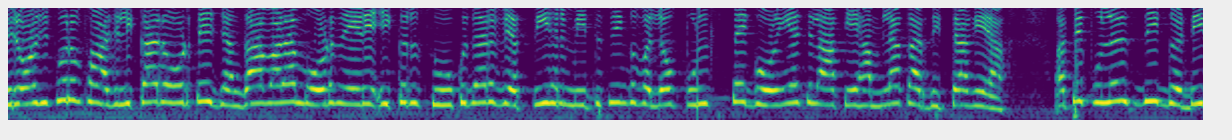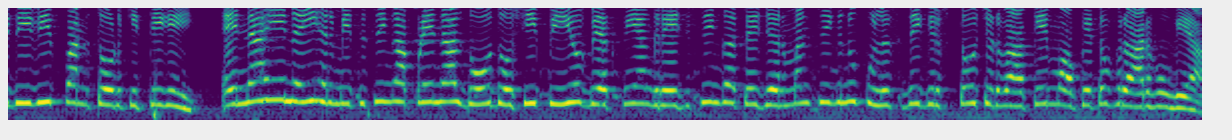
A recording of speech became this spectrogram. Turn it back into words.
ਫਿਰੋਜ਼ਪੁਰ ਫਾਜ਼ਿਲਕਾ ਰੋਡ ਤੇ ਜੰਗਾਵਾਲਾ ਮੋੜ ਨੇੜੇ ਇੱਕ ਰਸੂਖਦਾਰ ਵਿਅਕਤੀ ਹਰਮੀਤ ਸਿੰਘ ਵੱਲੋਂ ਪੁਲਿਸ ਤੇ ਗੋਲੀਆਂ ਚਲਾ ਕੇ ਹਮਲਾ ਕਰ ਦਿੱਤਾ ਗਿਆ ਅਤੇ ਪੁਲਿਸ ਦੀ ਗੱਡੀ ਦੀ ਵੀ ਭੰਨਤੋੜ ਕੀਤੀ ਗਈ। ਇੰਨਾ ਹੀ ਨਹੀਂ, ਹਰਮੀਤ ਸਿੰਘ ਆਪਣੇ ਨਾਲ ਦੋ ਦੋਸ਼ੀ ਪੀਓ ਵਿਅਕਤੀਆਂ ਅੰਗਰੇਜ਼ ਸਿੰਘ ਅਤੇ ਜਰਮਨ ਸਿੰਘ ਨੂੰ ਪੁਲਿਸ ਦੀ ਗ੍ਰਿਫਤ ਤੋਂ ਕੇ ਮੌਕੇ ਤੋਂ ਫਰਾਰ ਹੋ ਗਿਆ।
